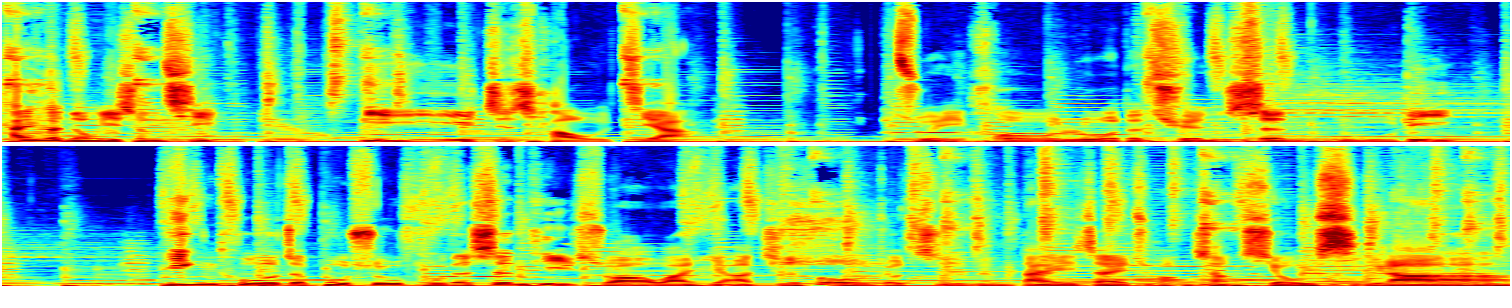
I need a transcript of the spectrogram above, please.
还很容易生气，一直吵架，最后落得全身无力。硬拖着不舒服的身体，刷完牙之后就只能待在床上休息啦。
